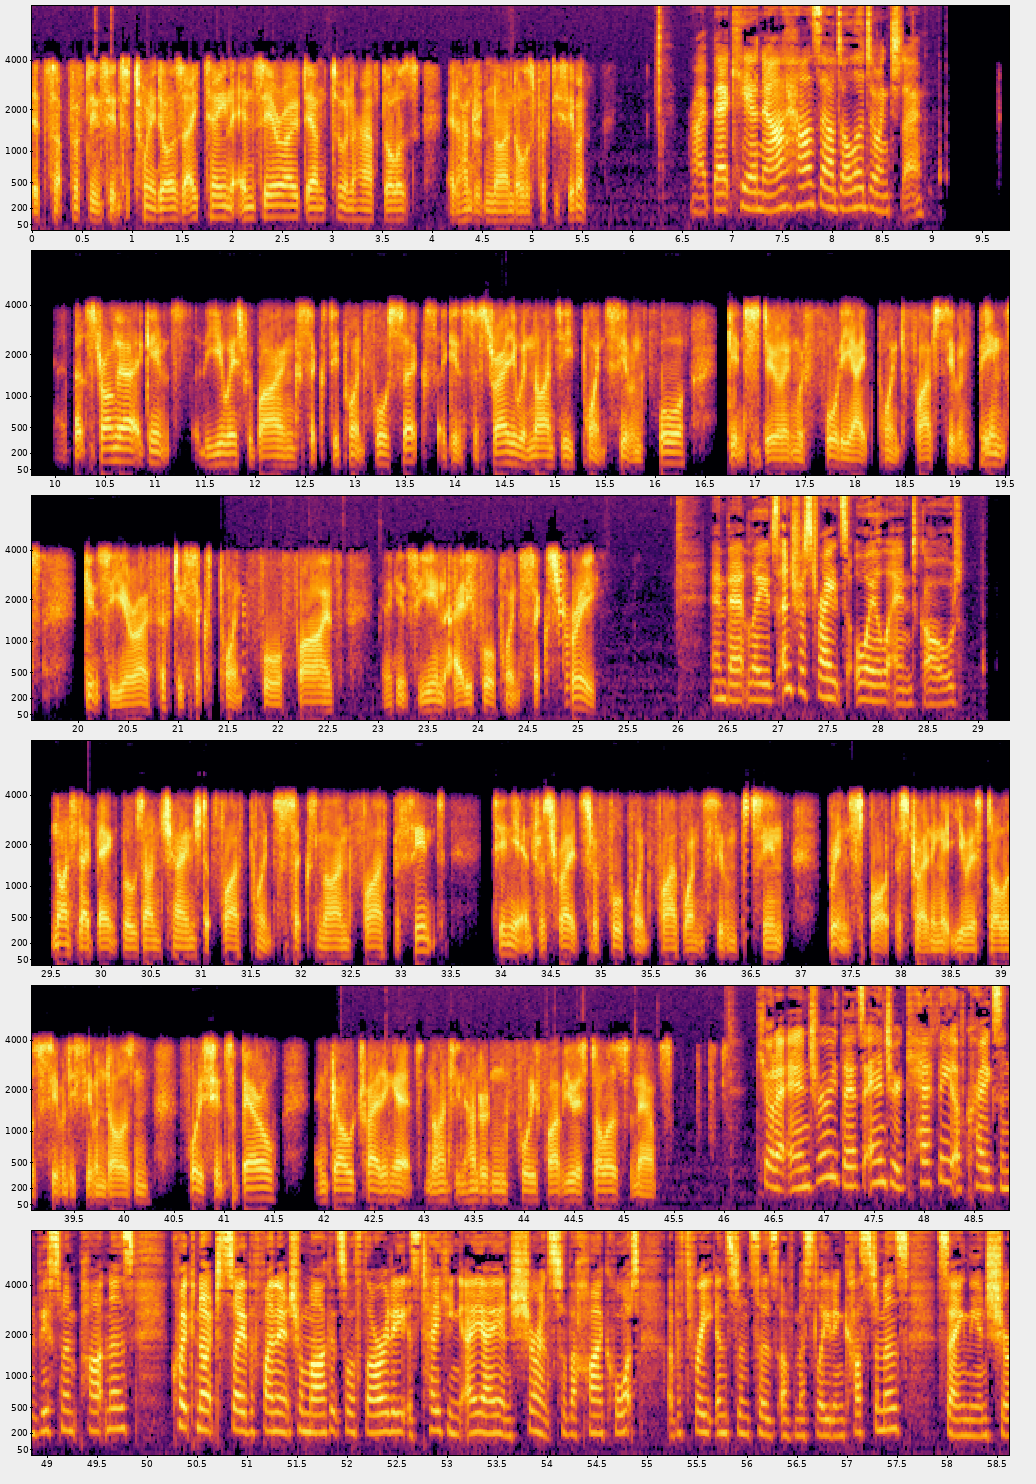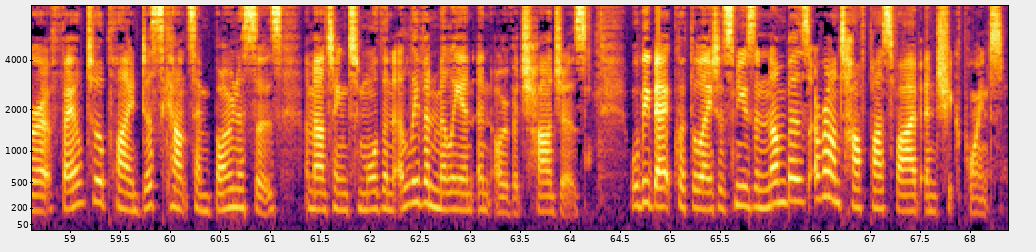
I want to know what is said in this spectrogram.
it's up 15 cents at $20.18 and Xero down $2.5 at $109.57. Right, back here now. How's our dollar doing today? A bit stronger against the US, we're buying 60.46. Against Australia, we're 90.74. Against sterling, we're 48.57 pence. Against the euro, 56.45. And against the yen, 84.63. And that leaves interest rates, oil, and gold. 90 day bank bills unchanged at 5.695%. 10 year interest rates are 4.517%. Brent spot is trading at US dollars $77.40 a barrel, and gold trading at 1945 US dollars an ounce. Kia ora, Andrew. That's Andrew Cathie of Craig's Investment Partners. Quick note to say the Financial Markets Authority is taking AA Insurance to the High Court over three instances of misleading customers, saying the insurer failed to apply discounts and bonuses amounting to more than 11 million in overcharges. We'll be back with the latest news and numbers around half past five in Checkpoint.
